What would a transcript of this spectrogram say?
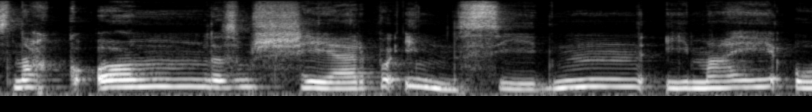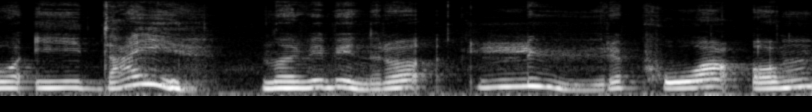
snakk om det som skjer på innsiden i meg og i deg. Når vi begynner å lure på om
